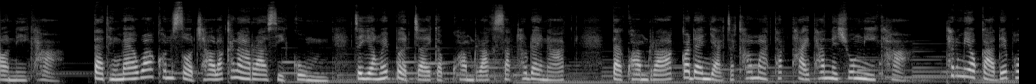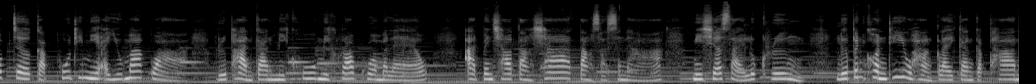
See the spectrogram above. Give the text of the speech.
ตอนนี้ค่ะแต่ถึงแม้ว่าคนโสดชาวลัคนาราศีกุม จะยังไม่เปิดใจกับความรักสักเท่าใดนัก แต่ความรักก็ดันอยากจะเข้ามาทักทายท่านในช่วงนี้ค่ะ ท่านมีโอกาสได้พบเจอกับผู้ที่มีอายุมากกว่า หรือผ่านการมีคู่มีครอบครัวมาแล้ว อาจเป็นชาวต่างชาติ ต่างศาสนา มีเชื้อสายลูกครึ่ง หรือเป็นคนที่อยู่ห่างไกลกันกับท่าน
